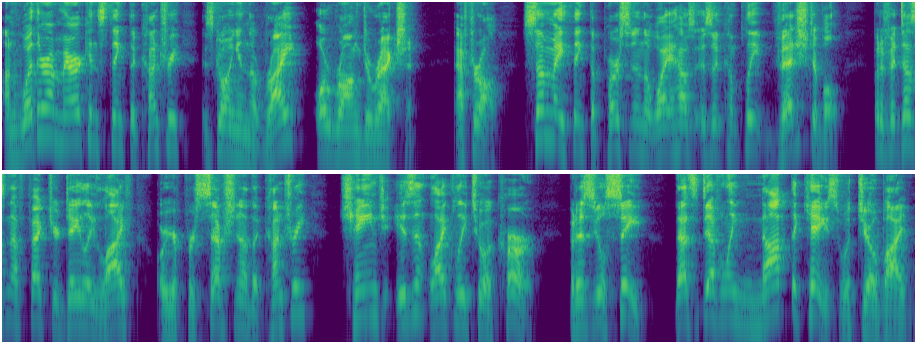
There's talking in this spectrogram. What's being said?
on whether Americans think the country is going in the right or wrong direction. After all, some may think the person in the White House is a complete vegetable, but if it doesn't affect your daily life or your perception of the country, change isn't likely to occur. But as you'll see, that's definitely not the case with Joe Biden.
